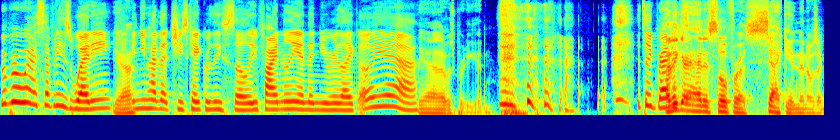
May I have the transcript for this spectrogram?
Remember we were at Stephanie's wedding Yeah. and you had that cheesecake really slowly finally and then you were like, Oh yeah. Yeah, that was pretty good. it's like I think I had it slow for a second, and then I was like,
